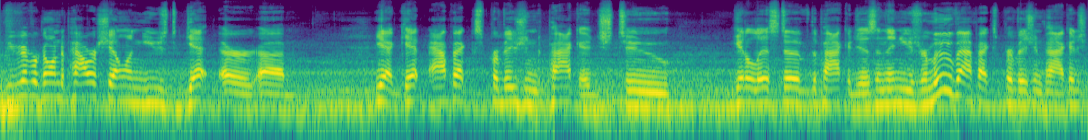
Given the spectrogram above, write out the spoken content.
If you've ever gone to PowerShell and used get or um, yeah get Appx provisioned package to get a list of the packages, and then use remove Appx provision package,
